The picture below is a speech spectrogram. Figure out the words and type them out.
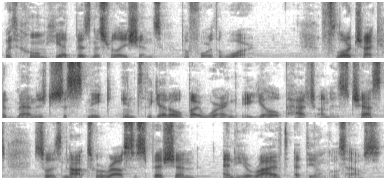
with whom he had business relations before the war. Florchuk had managed to sneak into the ghetto by wearing a yellow patch on his chest so as not to arouse suspicion, and he arrived at the uncle's house.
